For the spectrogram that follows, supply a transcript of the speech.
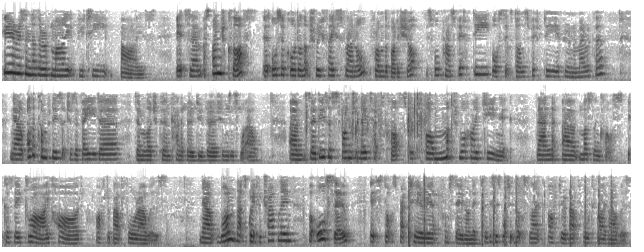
Here is another of my beauty buys. It's um, a sponge cloth, also called a luxury face flannel from the Body Shop. It's £4.50 or $6.50 if you're in America. Now other companies such as Aveda, Dermalogica and Kanebo do versions as well. Um, so these are sponge latex cloths which are much more hygienic than uh, muslin cloths because they dry hard after about four hours. Now, one, that's great for travelling, but also it stops bacteria from staying on it. So this is what it looks like after about four to five hours.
